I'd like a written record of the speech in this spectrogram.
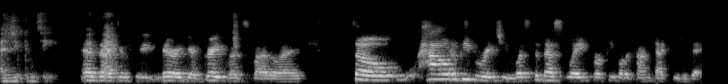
as you can see as. I can see. Very good. Great books, by the way. So, how do people reach you? What's the best way for people to contact you today?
